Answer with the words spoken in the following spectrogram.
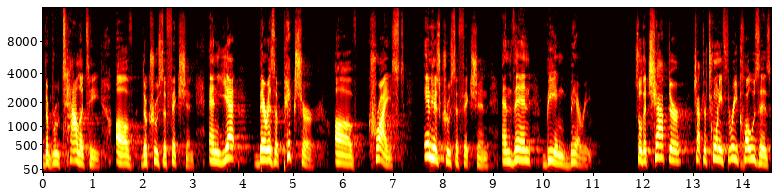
the brutality of the crucifixion. And yet, there is a picture of Christ in his crucifixion and then being buried. So the chapter chapter 23 closes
